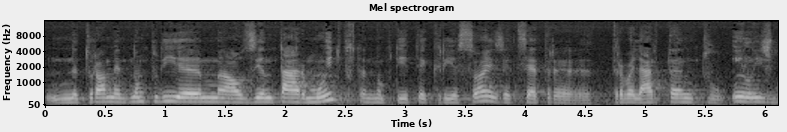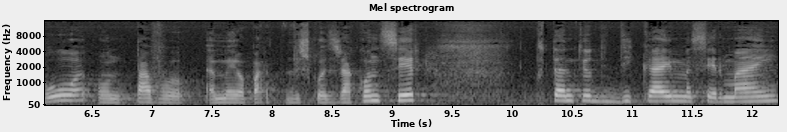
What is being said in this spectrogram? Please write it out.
naturalmente não podia me ausentar muito, portanto não podia ter criações, etc., trabalhar tanto em Lisboa, onde estava a maior parte das coisas a acontecer, Portanto, eu dediquei-me a ser mãe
